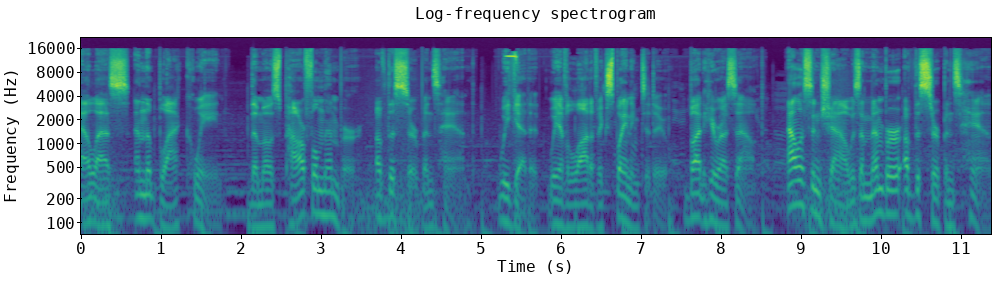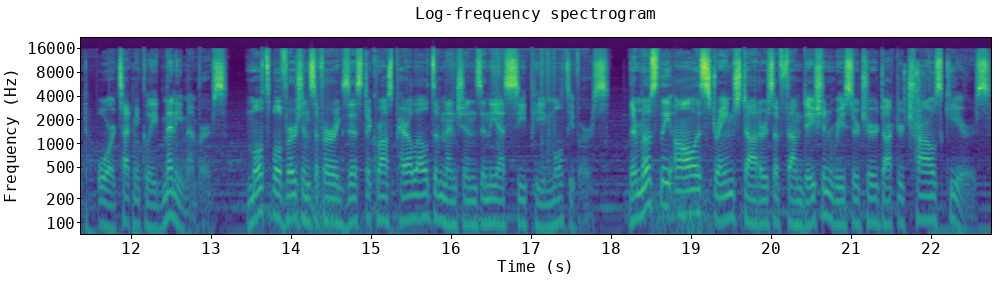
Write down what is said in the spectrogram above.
LS and the Black Queen, the most powerful member of the Serpent's Hand. We get it, we have a lot of explaining to do, but hear us out. Allison Chow is a member of the Serpent's Hand, or technically many members. Multiple versions of her exist across parallel dimensions in the SCP multiverse. They're mostly all estranged daughters of Foundation researcher Dr. Charles Gears.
